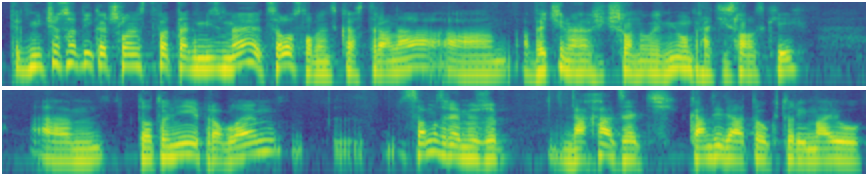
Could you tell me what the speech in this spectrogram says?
Tak my, čo sa týka členstva, tak my sme celoslovenská strana a, a väčšina našich členov je mimo bratislavských. Um, toto nie je problém. Samozrejme, že nachádzať kandidátov, ktorí majú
